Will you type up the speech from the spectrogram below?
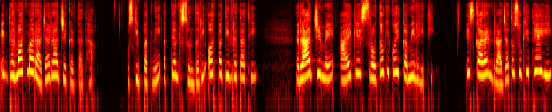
एक धर्मात्मा राजा राज्य करता था। उसकी पत्नी अत्यंत सुंदरी और पतिव्रता थी। राज्य में आय के स्रोतों की कोई कमी नहीं थी। इस कारण राजा तो सुखी थे ही,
